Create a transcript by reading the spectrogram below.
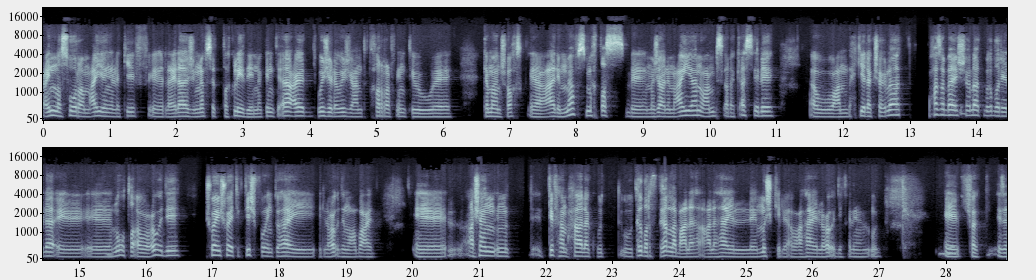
عندنا صورة معينة لكيف العلاج النفسي التقليدي إنك أنت قاعد وجه لوجه عم تتخرف أنت وكمان شخص عالم نفس مختص بمجال معين وعم بيسألك أسئلة أو عم بحكي لك شغلات وحسب هاي الشغلات بيقدر يلاقي آه، نقطة أو عقدة شوي شوي تكتشفوا أنتوا هاي العقدة مع بعض. إيه عشان إنه تفهم حالك وتقدر تتغلب على على هاي المشكلة أو على هاي العقدة خلينا نقول. إيه فاذا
